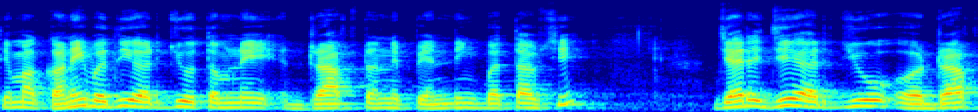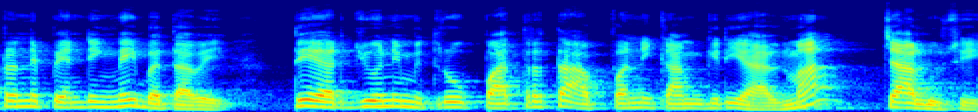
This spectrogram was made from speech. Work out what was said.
તેમાં ઘણી બધી અરજીઓ તમને ડ્રાફ્ટ અને પેન્ડિંગ બતાવશે. જ્યારે જે અરજીઓ ડ્રાફ્ટ અને પેન્ડિંગ નહીં બતાવે, તે અરજીઓને મિત્રો પાત્રતા આપવાની કામગીરી હાલમાં ચાલુ છે.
